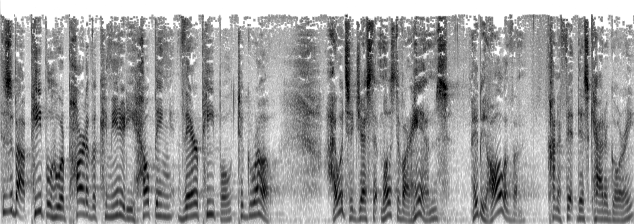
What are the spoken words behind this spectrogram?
This is about people who are part of a community helping their people to grow. I would suggest that most of our hymns, maybe all of them, kind of fit this category.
